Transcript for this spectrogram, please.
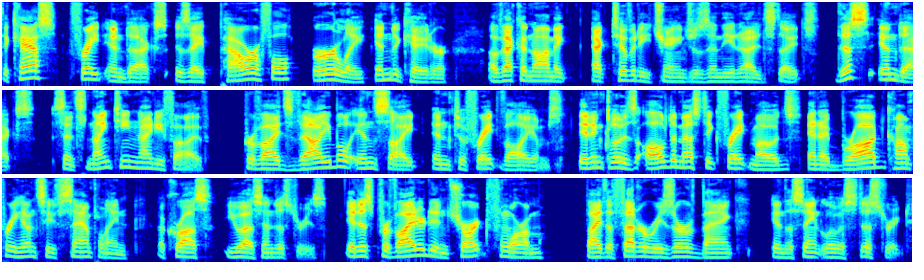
The Cass Freight Index is a powerful early indicator of economic activity changes in the United States. This index, since 1995, provides valuable insight into freight volumes. It includes all domestic freight modes and a broad, comprehensive sampling across U.S. industries. It is provided in chart form by the Federal Reserve Bank in the St. Louis District.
